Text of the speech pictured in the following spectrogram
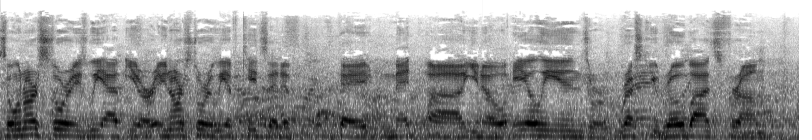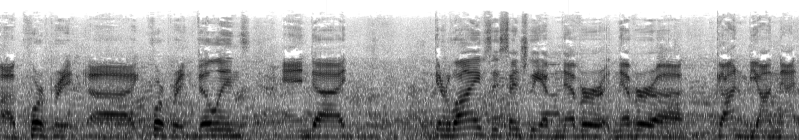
So in our stories we have or in our story we have kids that have that met uh, you know aliens or rescued robots from uh, corporate uh, corporate villains and uh, their lives essentially have never never uh, gotten beyond that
